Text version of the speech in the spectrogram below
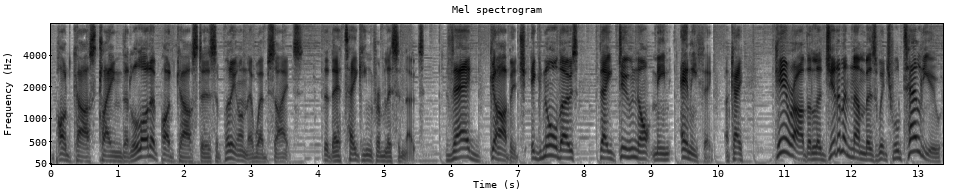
podcast claim that a lot of podcasters are putting on their websites that they're taking from listen notes. They're garbage. Ignore those. They do not mean anything, okay? Here are the legitimate numbers which will tell you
